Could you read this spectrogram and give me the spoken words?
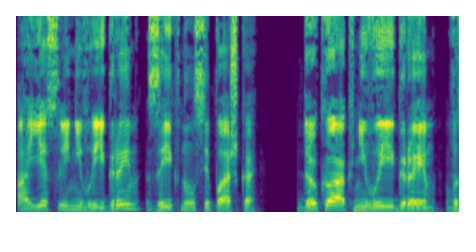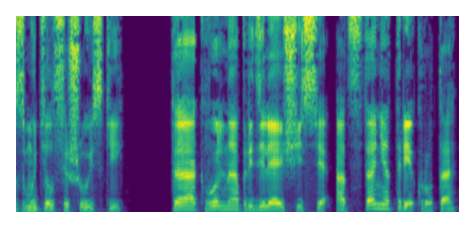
А если не выиграем, заикнулся Пашка. Да как не выиграем, возмутился Шуйский. Так, вольно определяющийся, отстань от рекрута.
